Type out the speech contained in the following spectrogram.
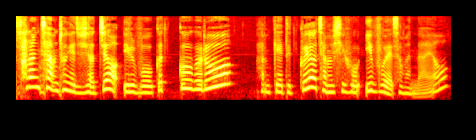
사랑참 청해 주셨죠? 1부 끝곡으로 함께 듣고요. 잠시 후 2부에서 만나요.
